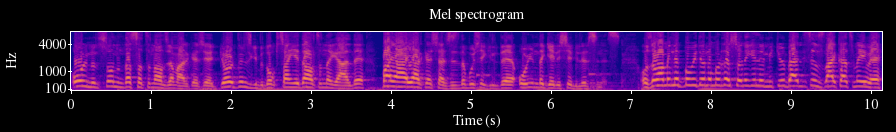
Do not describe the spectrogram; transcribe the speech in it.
oyunun sonunda satın alacağım arkadaşlar. Gördüğünüz gibi 97 altında geldi. Bayağı iyi arkadaşlar. Siz de bu şekilde oyunda gelişebilirsiniz. O zaman millet bu videonun burada sonu gelir. Videoyu beğendiyseniz like atmayı ve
